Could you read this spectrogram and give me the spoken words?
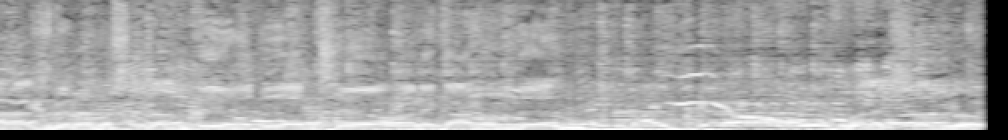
আর আজকের অনুষ্ঠানটি হতে যাচ্ছে অনেক আনন্দের, অনেক সুন্দর।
